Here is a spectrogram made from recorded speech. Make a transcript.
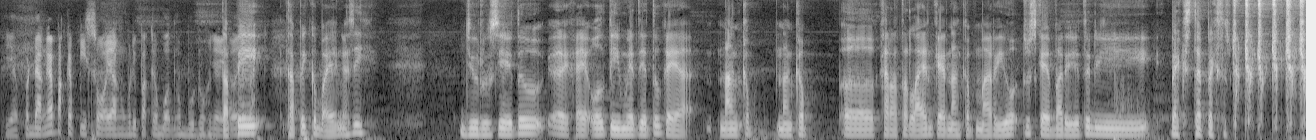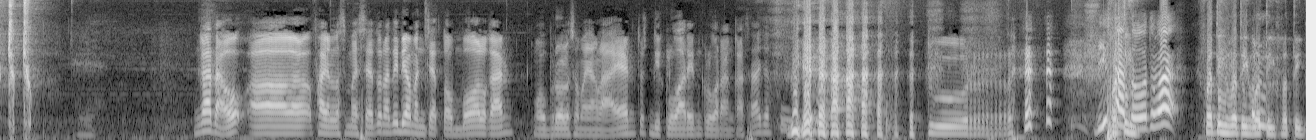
Ya, pedangnya pakai pisau yang dipakai buat ngebunuhnya itu tapi aja. tapi kebayang gak sih jurusnya itu eh, kayak ultimate itu kayak nangkep nangkep eh, karakter lain kayak nangkep Mario terus kayak Mario itu di backstep backstep cuk, cuk. Nggak tahu, eh, Final Smash itu nanti dia mencet tombol kan, ngobrol sama yang lain, terus dikeluarin keluar angkasa aja. Uh, Dur. Bisa Voting. tuh, cuma Voting, voting, voting, voting.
